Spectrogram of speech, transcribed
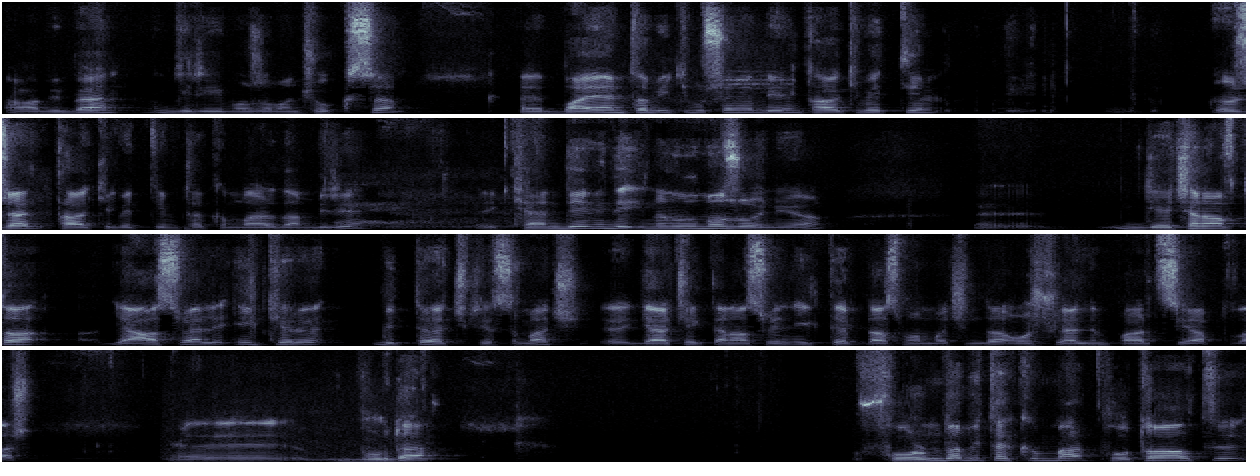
Abi ben gireyim o zaman çok kısa. E, Bayern tabii ki bu sene benim takip ettiğim özel takip ettiğim takımlardan biri. E, kendi evinde inanılmaz oynuyor. E, geçen hafta ya Asfer'le ilk yarı bitti açıkçası maç. E, gerçekten Asfer'in ilk deplasman maçında hoş geldin partisi yaptılar. E, burada formda bir takım var. Pota altı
